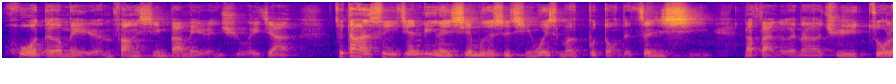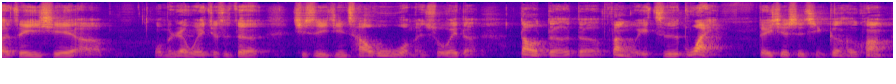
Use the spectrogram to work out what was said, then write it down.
获得美人芳心，把美人娶回家，这当然是一件令人羡慕的事情。为什么不懂得珍惜？那反而呢去做了这一些呃，我们认为就是这其实已经超乎我们所谓的。道德的范围之外的一些事情，更何况，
